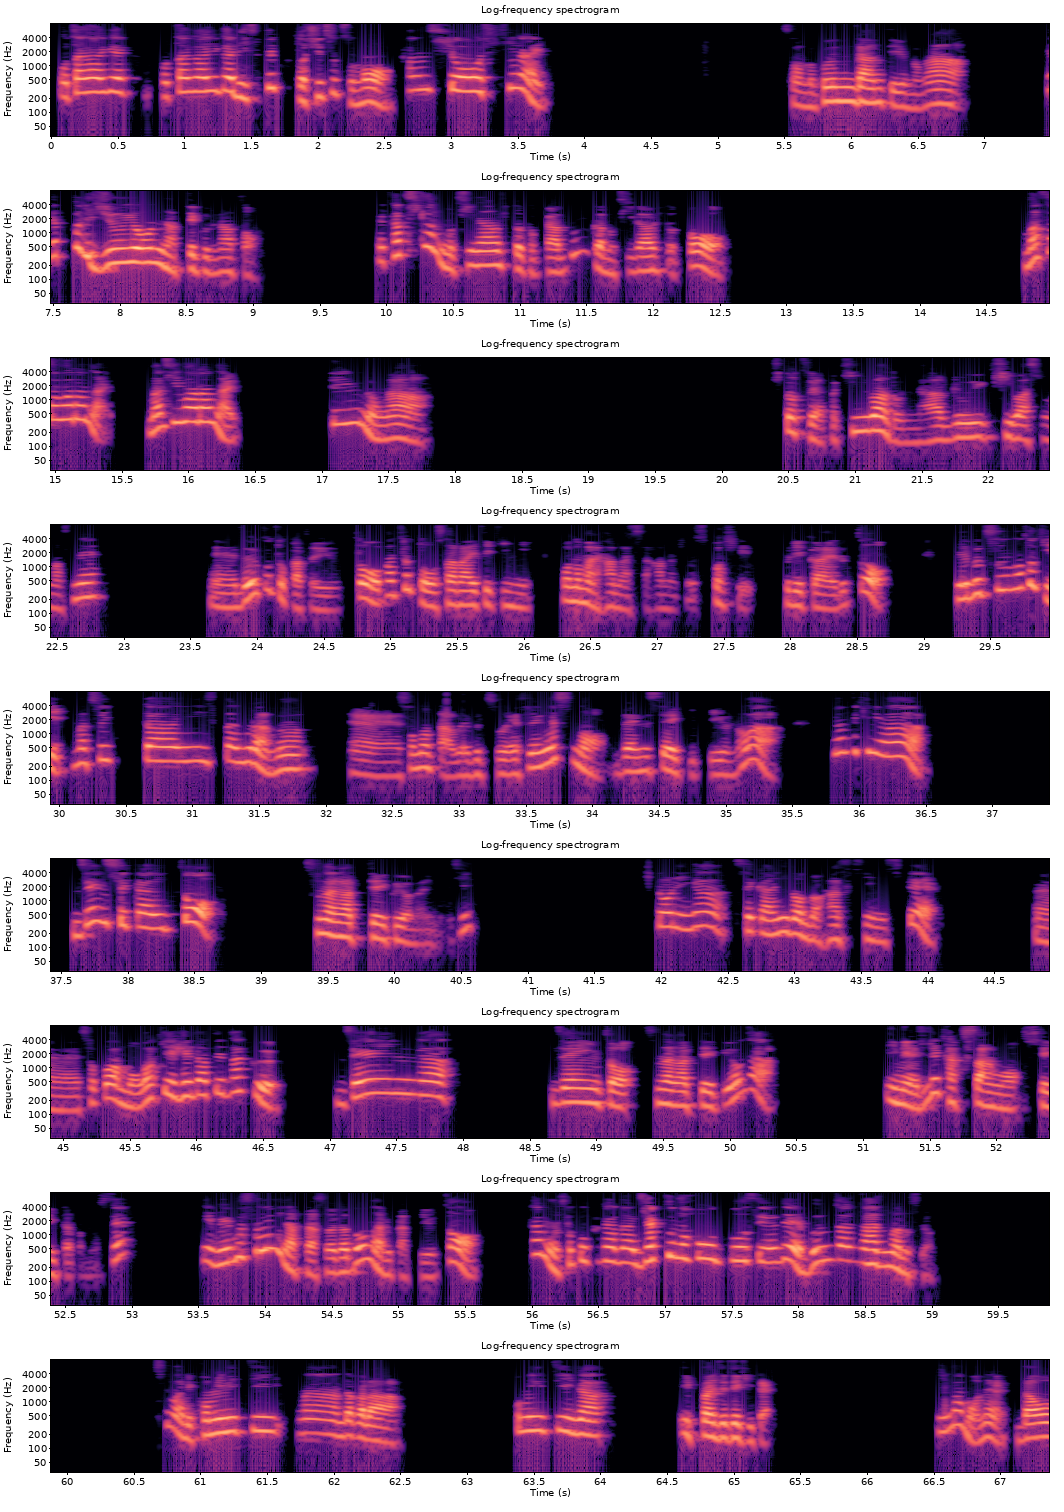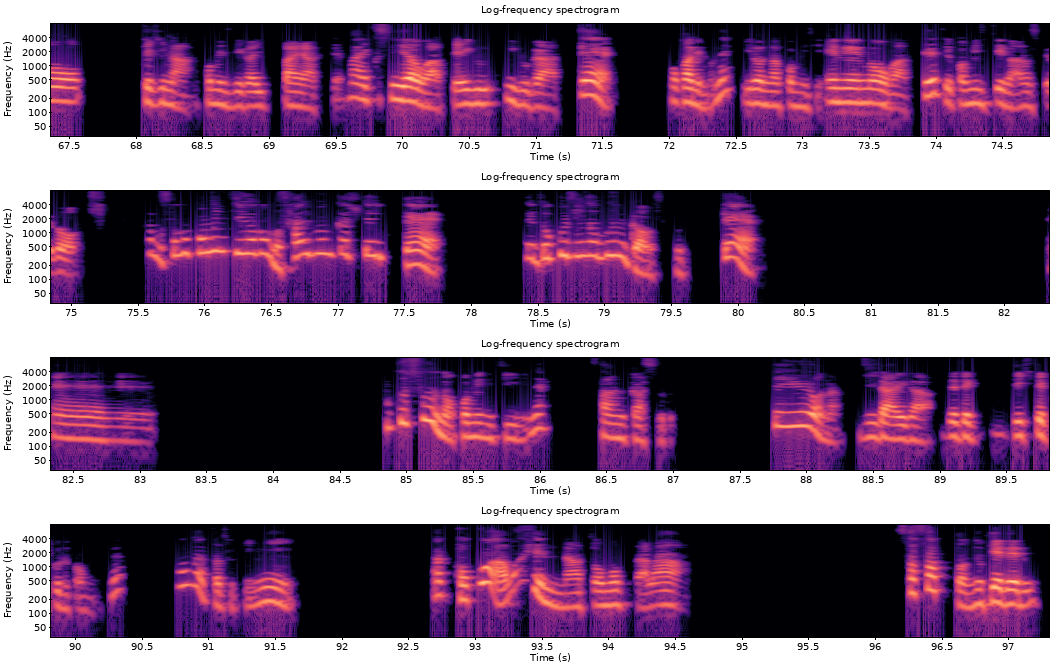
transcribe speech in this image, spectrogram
お互いが、お互いがリスペクトしつつも、干渉しない、その分断っていうのが、やっぱり重要になってくるなと。価値観の違う人とか文化の違う人と、混わらない、交わらないっていうのが、一つやっぱキーワードになる気はしますね。えー、どういうことかというと、まあ、ちょっとおさらい的に、この前話した話を少し振り返ると、Web2 の時、まあ、Twitter、Instagram、えー、その他 Web2、SNS の全盛期っていうのは、基本的には、全世界と繋がっていくようなイメージ。一人が世界にどんどん発信して、えー、そこはもう分け隔てなく、全員が全員と繋がっていくようなイメージで拡散をしていったと思うんですね。で、Web3 になったらそれがどうなるかっていうと、多分そこから逆の方向性で分断が始まるんですよ。つまりコミュニティ、まあ、だから、コミュニティがいっぱい出てきて、今もね、DAO 的なコミュニティがいっぱいあって、まあ、XDAO があって、IG があって、他にもね、いろんなコミュニティ、NMO があってっていうコミュニティがあるんですけど、多分そのコミュニティがどんどん細分化していって、で、独自の文化を作って、えー、複数のコミュニティにね、参加するっていうような時代が出て、できてくると思うんですね。そうなった時に、あ、ここ合わへんなと思ったら、ささっと抜けれる。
